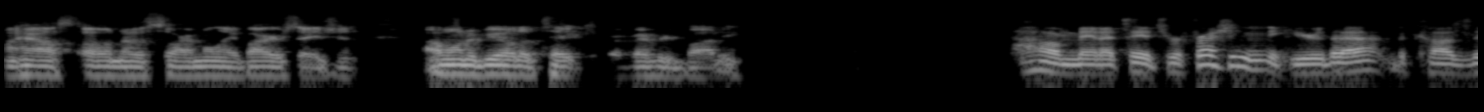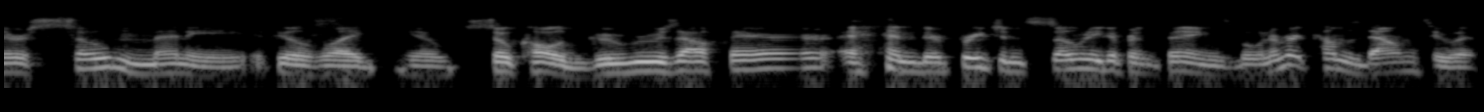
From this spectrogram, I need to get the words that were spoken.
my house? Oh no, sorry, I'm only a buyer's agent. I want to be able to take care of everybody oh man, I'd say it's refreshing to hear that because there's so many, it feels like, you know, so called gurus out there and they're preaching so many different things. But whenever it comes down to it,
